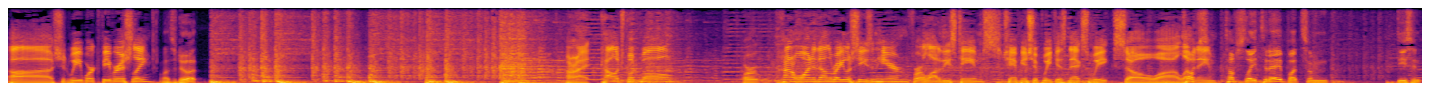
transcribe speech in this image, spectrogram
Uh, should we work feverishly? Let's do it. All right. College football. We're kind of winding down the regular season here for a lot of these teams. Championship week is next week. So uh, 11 a.m. Tough, tough slate today, but some decent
